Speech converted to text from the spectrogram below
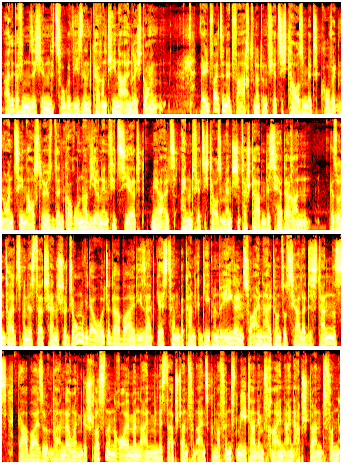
Alle befinden sich in zugewiesenen Quarantäneeinrichtungen. Einrichtungen. Weltweit sind etwa 840.000 mit Covid-19 auslösenden Coronaviren infiziert. Mehr als 41.000 Menschen verstarben bisher daran. Gesundheitsminister Chen Shih-chung wiederholte dabei die seit gestern bekannt gegebenen Regeln zur Einhaltung sozialer Distanz. Dabei soll unter anderem in geschlossenen Räumen ein Mindestabstand von 1,5 Metern, im Freien ein Abstand von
